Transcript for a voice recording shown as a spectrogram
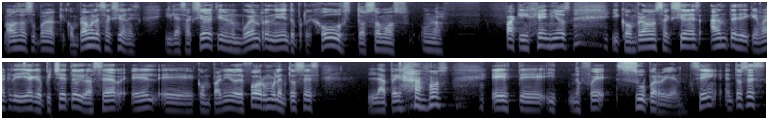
vamos a suponer que compramos las acciones y las acciones tienen un buen rendimiento porque justo somos unos fucking genios y compramos acciones antes de que Macri diga que Pichetto iba a ser el eh, compañero de fórmula, entonces la pegamos este, y nos fue súper bien, ¿sí? Entonces,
